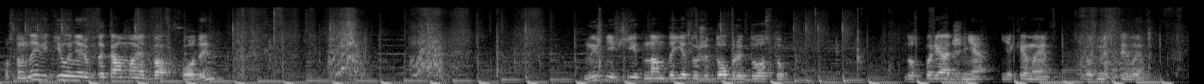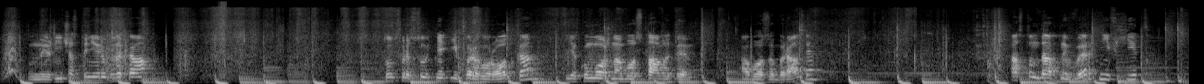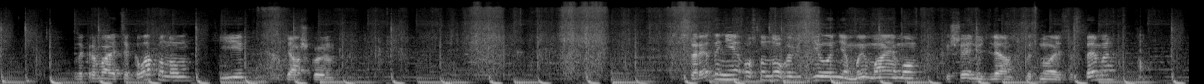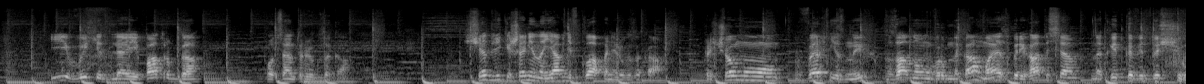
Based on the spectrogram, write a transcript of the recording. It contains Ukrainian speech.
Основне відділення рюкзака має два входи. Нижній вхід нам дає дуже добрий доступ до спорядження, яке ми розмістили в нижній частині рюкзака. Тут присутня і перегородка, яку можна або ставити, або забирати. А стандартний верхній вхід закривається клапаном і стяжкою. Всередині основного відділення ми маємо кишеню для питної системи і вихід для її патрубка по центру рюкзака. Ще дві кишені наявні в клапані рюкзака. Причому верхній з них за задумом виробника має зберігатися накидка від дощу.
